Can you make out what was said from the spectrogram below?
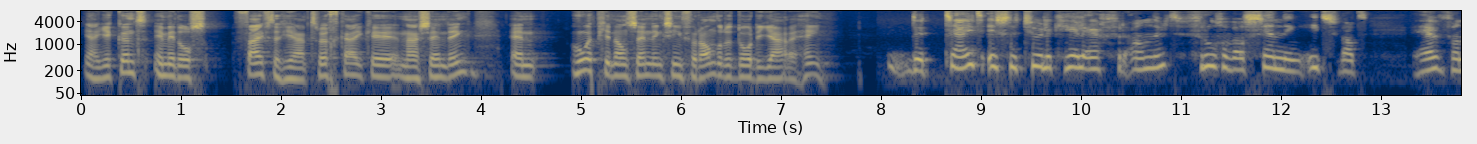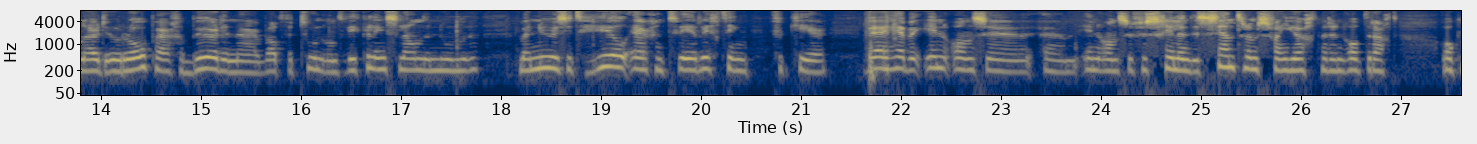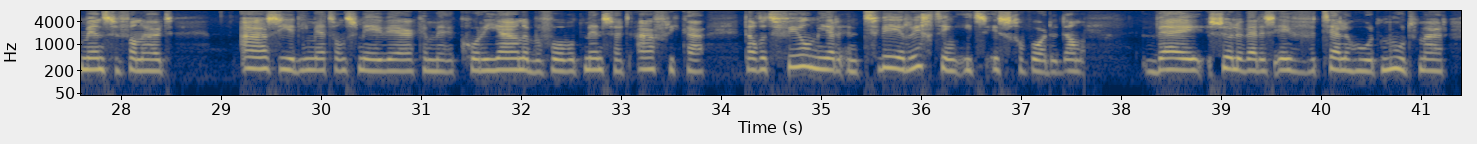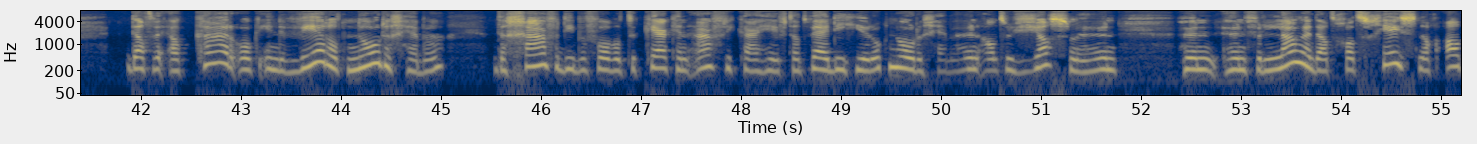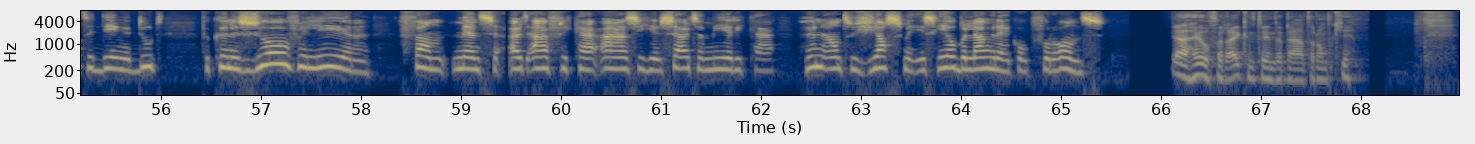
Ja, je kunt inmiddels 50 jaar terugkijken naar zending. En hoe heb je dan zending zien veranderen door de jaren heen? De tijd is natuurlijk heel erg veranderd. Vroeger was zending iets wat hè, vanuit Europa gebeurde naar wat we toen ontwikkelingslanden noemen. Maar nu is het heel erg een twee-richting verkeer. Wij hebben in onze, um, in onze verschillende centrums van jeugd met een opdracht ook mensen vanuit Azië die met ons meewerken, met Koreanen bijvoorbeeld, mensen uit Afrika, dat het veel meer een twee-richting iets is geworden dan wij zullen wel eens even vertellen hoe het moet, maar dat we elkaar ook in de wereld nodig hebben. De gave die bijvoorbeeld de kerk in Afrika heeft, dat wij die hier ook nodig hebben. Hun enthousiasme, hun, hun, hun verlangen dat Gods geest nog altijd dingen doet. We kunnen zoveel leren van mensen uit Afrika, Azië, Zuid-Amerika. Hun enthousiasme is heel belangrijk ook voor ons. Ja, heel verrijkend inderdaad, Romkje.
